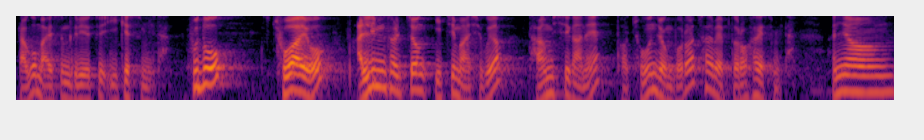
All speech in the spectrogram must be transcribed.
라고 말씀드릴 수 있겠습니다. 구독, 좋아요 알림 설정 잊지 마시고요. 다음 시간에 더 좋은 정보로 찾아뵙도록 하겠습니다. 안녕.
